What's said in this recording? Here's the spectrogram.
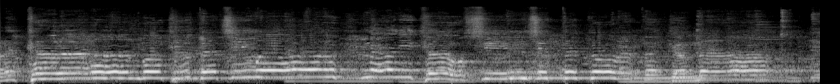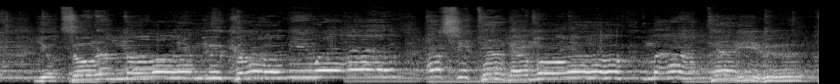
あれから僕たちは何かを信じてこれたかな？夜空の向こうには明日がもう待っている。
